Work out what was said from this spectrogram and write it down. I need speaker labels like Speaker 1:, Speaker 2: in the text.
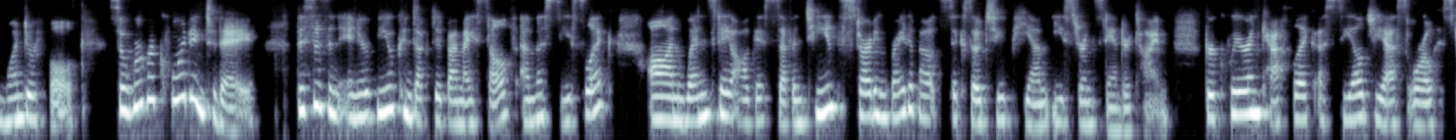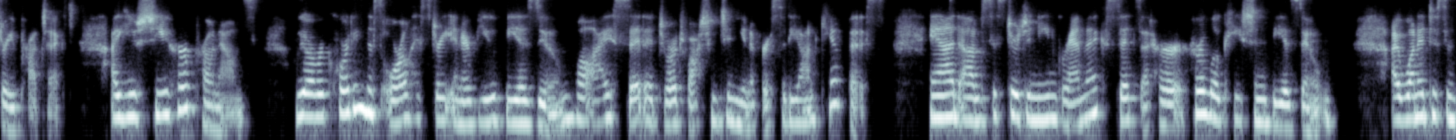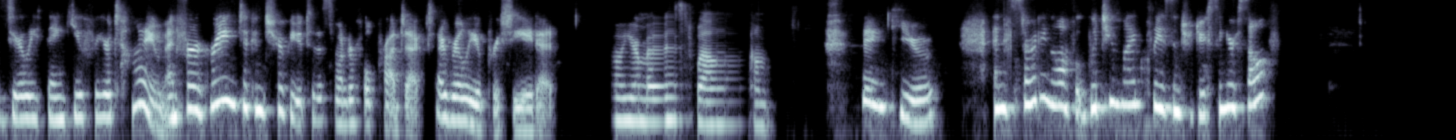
Speaker 1: Wonderful. So we're recording today. This is an interview conducted by myself, Emma Cieslik, on Wednesday, August 17th, starting right about 6.02 p.m. Eastern Standard Time for Queer and Catholic, a CLGS oral history project. I use she, her pronouns. We are recording this oral history interview via Zoom while I sit at George Washington University on campus. And um, Sister Jeannine Gramick sits at her, her location via Zoom. I wanted to sincerely thank you for your time and for agreeing to contribute to this wonderful project. I really appreciate it.
Speaker 2: Oh, you're most welcome.
Speaker 1: Thank you. And starting off, would you mind please introducing yourself?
